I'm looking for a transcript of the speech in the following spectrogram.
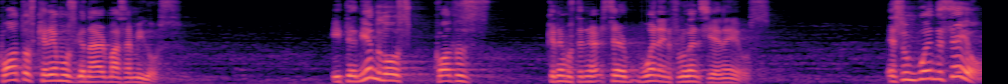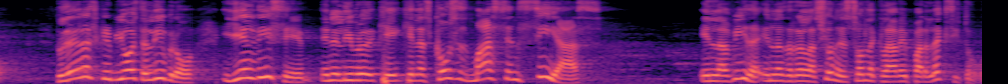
¿Cuántos queremos ganar más amigos? Y teniéndolos, ¿cuántos queremos tener, ser buena influencia en ellos? Es un buen deseo. Entonces él escribió este libro y él dice en el libro que, que las cosas más sencillas en la vida, en las relaciones, son la clave para el éxito.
